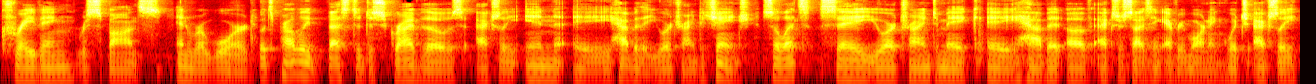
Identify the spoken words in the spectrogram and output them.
craving, response, and reward. It's probably best to describe those actually in a habit that you are trying to change. So let's say you are trying to make a habit of exercising every morning, which actually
